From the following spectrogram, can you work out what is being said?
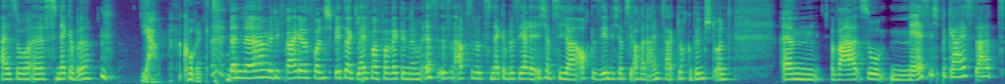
Also äh, snackable. Ja, korrekt. Dann äh, haben wir die Frage von später gleich mal vorweggenommen. Es ist eine absolut snackable Serie. Ich habe sie ja auch gesehen. Ich habe sie auch an einem Tag durchgewünscht und ähm, war so mäßig begeistert.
